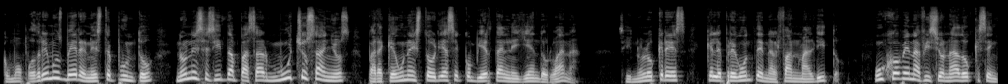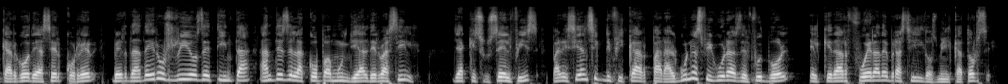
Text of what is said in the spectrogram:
Como podremos ver en este punto, no necesitan pasar muchos años para que una historia se convierta en leyenda urbana. Si no lo crees, que le pregunten al fan maldito, un joven aficionado que se encargó de hacer correr verdaderos ríos de tinta antes de la Copa Mundial de Brasil, ya que sus selfies parecían significar para algunas figuras del fútbol el quedar fuera de Brasil 2014.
